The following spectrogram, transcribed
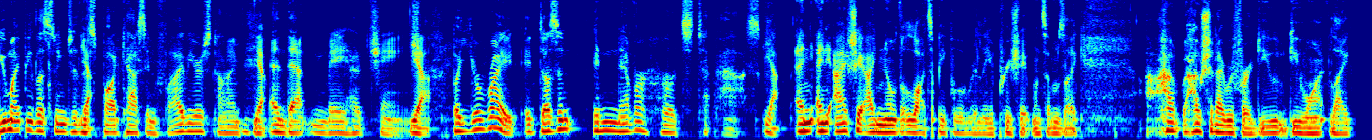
you might be listening to this Yeah. podcast in five years' time, Yeah. and that may have changed. Yeah. But you're right. It doesn't. It never hurts to ask. Yeah, and, and actually, I know that lots of people really appreciate when someone's like, "How how should I refer? Do you do you want like?"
